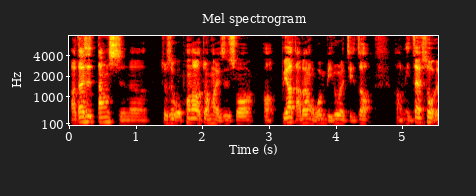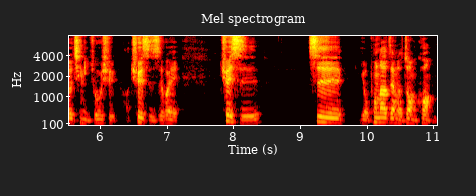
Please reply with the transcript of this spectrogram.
啊，但是当时呢，就是我碰到的状况也是说，哦，不要打断我问笔录的节奏，好，你再说我就请你出去，好，确实是会，确实是有碰到这样的状况，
